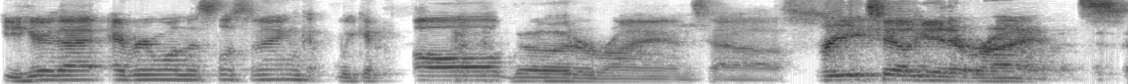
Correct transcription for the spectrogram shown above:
you hear that, everyone that's listening? We can all go to Ryan's house. Free tailgate at Ryan's.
